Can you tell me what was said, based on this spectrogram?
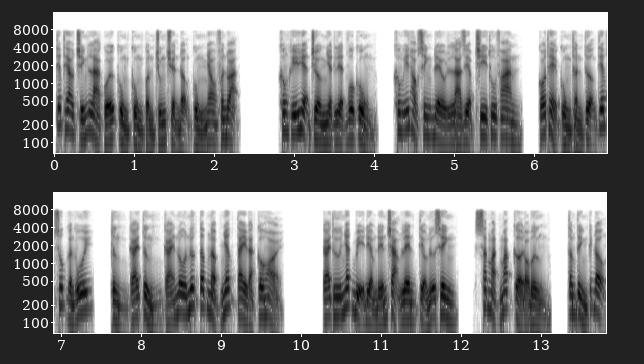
tiếp theo chính là cuối cùng cùng quần chúng chuyển động cùng nhau phân đoạn. Không khí hiện trường nhiệt liệt vô cùng, không ít học sinh đều là diệp chi thu fan, có thể cùng thần tượng tiếp xúc gần gũi, từng cái từng cái nô nước tấp nập nhất tay đặt câu hỏi. Cái thứ nhất bị điểm đến chạm lên tiểu nữ sinh, sắc mặt mắc cờ đỏ bừng, tâm tình kích động,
